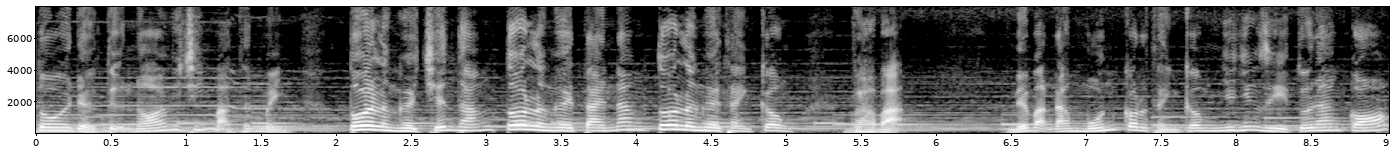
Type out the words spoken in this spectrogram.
tôi đều tự nói với chính bản thân mình, tôi là người chiến thắng, tôi là người tài năng, tôi là người thành công. Và bạn, nếu bạn đang muốn có được thành công như những gì tôi đang có,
